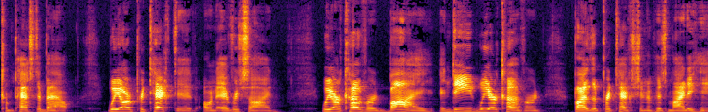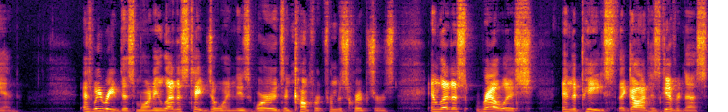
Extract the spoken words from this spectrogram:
compassed about. We are protected on every side. We are covered by, indeed, we are covered by the protection of His mighty hand. As we read this morning, let us take joy in these words and comfort from the Scriptures, and let us relish in the peace that God has given us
